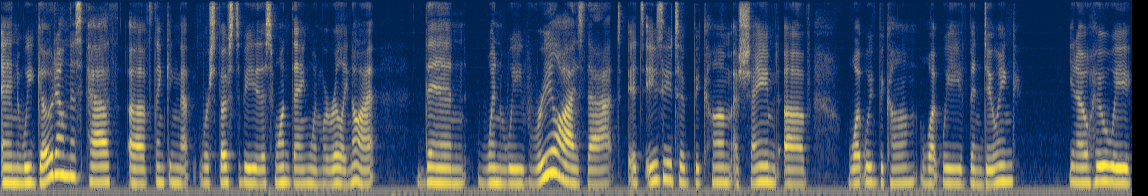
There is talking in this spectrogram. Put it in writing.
and we go down this path of thinking that we're supposed to be this one thing when we're really not, then when we realize that, it's easy to become ashamed of what we've become, what we've been doing, you know, who we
